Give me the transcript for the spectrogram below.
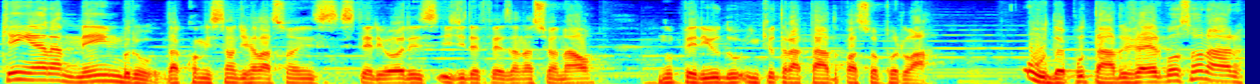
quem era membro da Comissão de Relações Exteriores e de Defesa Nacional no período em que o tratado passou por lá? O deputado Jair Bolsonaro.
